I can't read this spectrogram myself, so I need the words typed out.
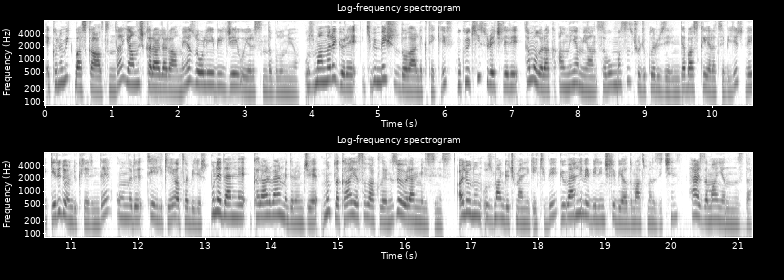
ekonomik baskı altında yanlış kararlar almaya zorlayabileceği uyarısında bulunuyor. Uzmanlara göre 2500 dolarlık teklif hukuki süreçleri tam olarak anlayamayan savunmasız çocuklar üzerinde baskı yaratabilir ve geri döndüklerinde onları tehlikeye atabilir. Bu nedenle karar vermeden önce mutlaka yasal haklarınızı öğrenmelisiniz. Alo'nun uzman göçmenlik ekibi güvenli ve bilinçli bir adım atmanız için her zaman yanınızda.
